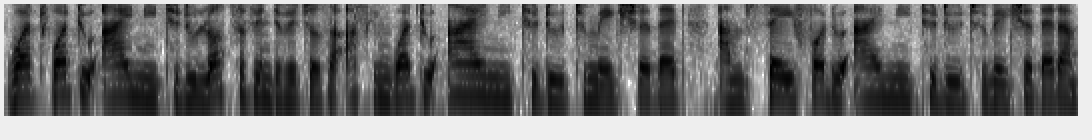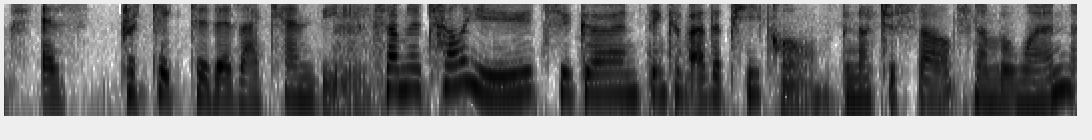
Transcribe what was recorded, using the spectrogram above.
what, what do I need to do? Lots of individuals are asking, what do I need to do to make sure that I'm safe? What do I need to do to make sure that I'm as protected as I can be. So I'm going to tell you to go and think of other people, not yourself, number one.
